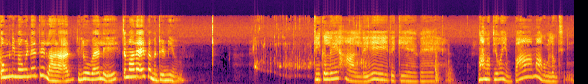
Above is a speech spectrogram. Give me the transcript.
ကုမ္ပဏီမှာဝင်နေတဲ့လာတာဒီလိုပဲလေကျမလည်းအဲ့ဘက်မတွေးမိဘူး။ ဒီကလေးဟာလေတကယ်ပဲ။ငါမပြောရင်ဘာမှကိုမလုပ်ချင်ဘူး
